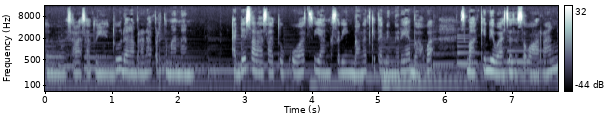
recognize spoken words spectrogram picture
e, salah satunya itu dalam ranah pertemanan. Ada salah satu quotes yang sering banget kita dengar ya bahwa semakin dewasa seseorang,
